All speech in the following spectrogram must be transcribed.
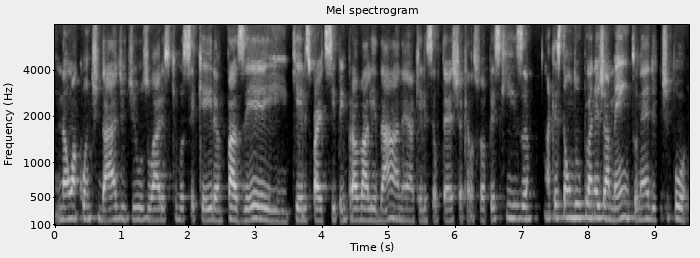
não a quantidade de usuários que você queira fazer e que eles participem para validar, né, aquele seu teste, aquela sua pesquisa. A questão do planejamento, né, de tipo,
